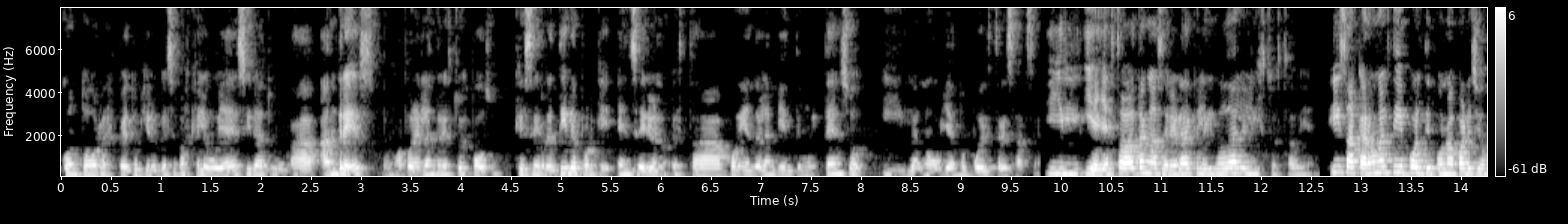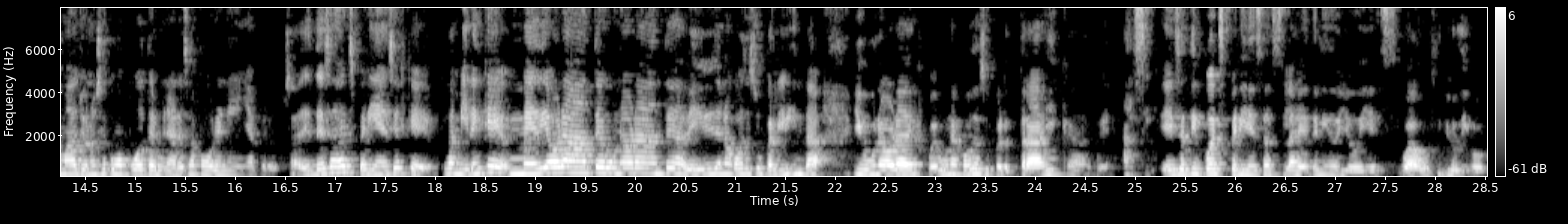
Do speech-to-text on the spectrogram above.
con todo respeto quiero que sepas que le voy a decir a, tu, a Andrés, vamos a ponerle a Andrés tu esposo, que se retire porque en serio está poniendo el ambiente muy tenso y la novia no puede estresarse. Y, y ella estaba tan acelerada que le dijo, dale, listo, está bien. Y sacaron al tipo, el tipo no apareció más, yo no sé cómo pudo terminar esa pobre niña, pero o sea, es de esas experiencias que, o sea, miren que media hora antes, una hora antes había vivido una cosa súper linda y una hora después una cosa súper trágica, bueno, así. Ese tipo de experiencias las he tenido yo y es wow. Yo digo,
